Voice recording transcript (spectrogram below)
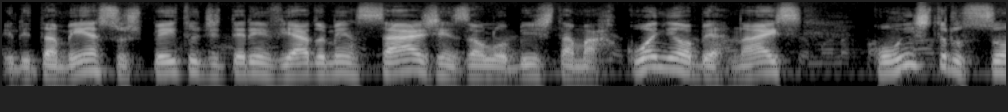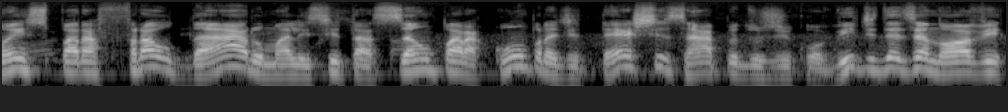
Ele também é suspeito de ter enviado mensagens ao lobista Marconi Albernaz com instruções para fraudar uma licitação para a compra de testes rápidos de Covid-19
